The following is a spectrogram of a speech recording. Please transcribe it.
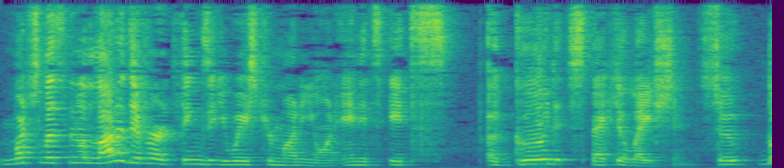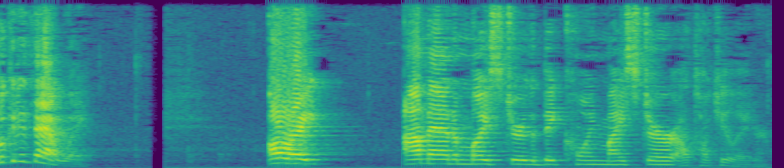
much less than a lot of different things that you waste your money on, and it's it's a good speculation. So look at it that way. All right, I'm Adam Meister, the Bitcoin Meister. I'll talk to you later.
